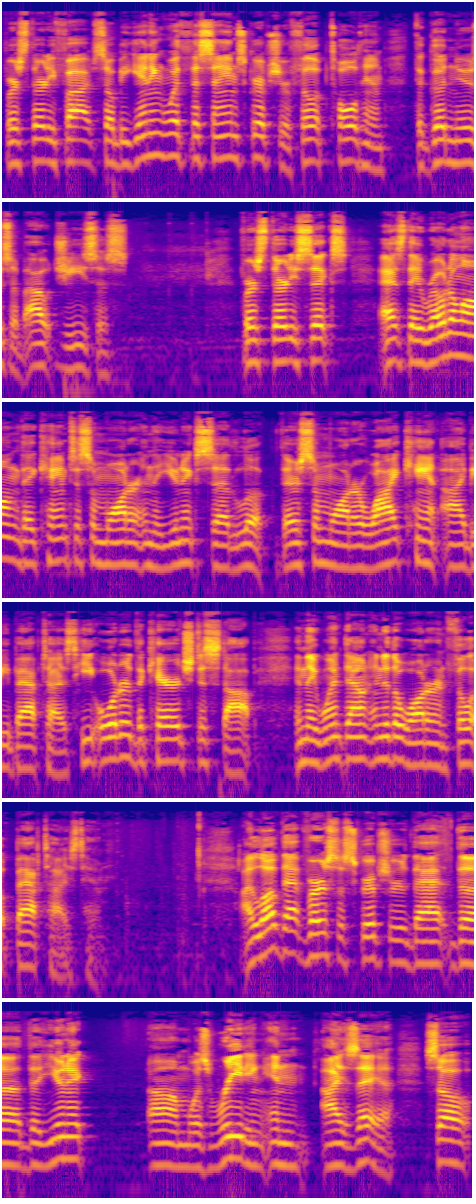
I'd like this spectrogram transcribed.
Verse 35 So, beginning with the same scripture, Philip told him the good news about Jesus. Verse 36 As they rode along, they came to some water, and the eunuch said, Look, there's some water. Why can't I be baptized? He ordered the carriage to stop, and they went down into the water, and Philip baptized him. I love that verse of scripture that the, the eunuch um, was reading in Isaiah. So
